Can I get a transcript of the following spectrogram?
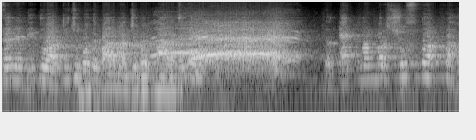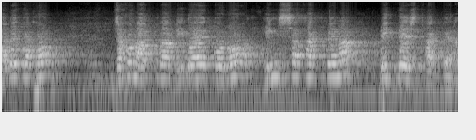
জেনে দ্বিতীয় আর কিছু হতে পারে না, যুবক ভাড়া ঠিক আছে? এক নম্বর সুস্থ আত্মা হবে কখন? যখন আপনার হৃদয়ে কোনো হিংসা থাকবে না, বিদ্বেষ থাকবে না।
